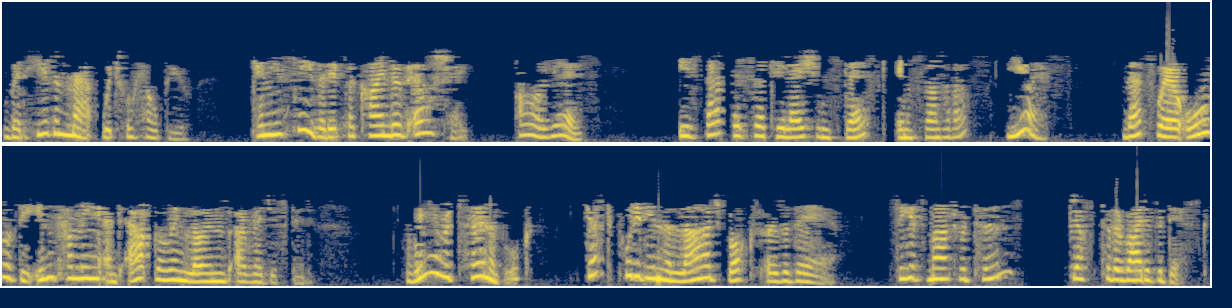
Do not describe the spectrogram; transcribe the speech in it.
but here's a map which will help you. Can you see that it's a kind of L shape? Oh, yes. Is that the circulations desk in front of us? Yes. That's where all of the incoming and outgoing loans are registered. When you return a book, just put it in the large box over there. See it's marked returns? Just to the right of the desk.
